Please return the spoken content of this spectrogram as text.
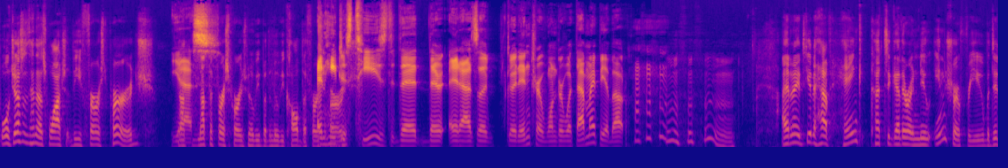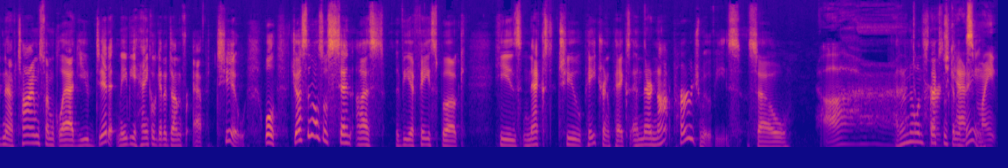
Well, Justin had us watch the first Purge. Not- Yes. Not, the first Purge movie, but the movie called The First And he Purge. just teased that there it has a good intro. Wonder what that might be about. I had an idea to have Hank cut together a new intro for you, but didn't have time, so I'm glad you did it. Maybe Hank will get it done for Ep 2. Well, Justin also sent us via Facebook his next two patron picks, and they're not Purge movies. So Ah, I don't know when this next one's gonna Purgecast be. Might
